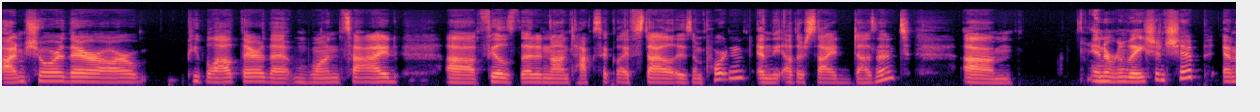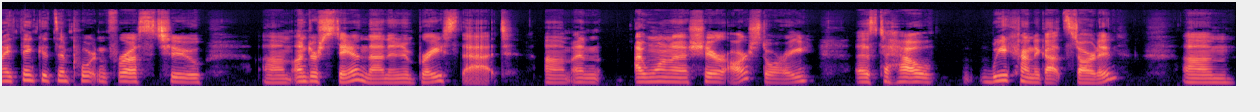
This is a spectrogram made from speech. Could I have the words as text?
I'm sure there are people out there that one side uh, feels that a non toxic lifestyle is important and the other side doesn't um, in a relationship. And I think it's important for us to um, understand that and embrace that. Um, and I want to share our story as to how we kind of got started. Um,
